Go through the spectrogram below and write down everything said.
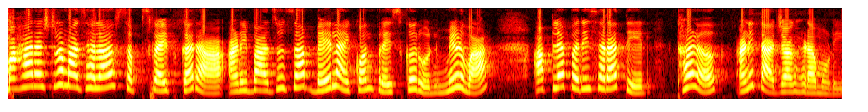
महाराष्ट्र माझाला सबस्क्राईब करा आणि बाजूचा बेल आयकॉन प्रेस करून मिळवा आपल्या परिसरातील ठळक आणि ताज्या घडामोडी.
